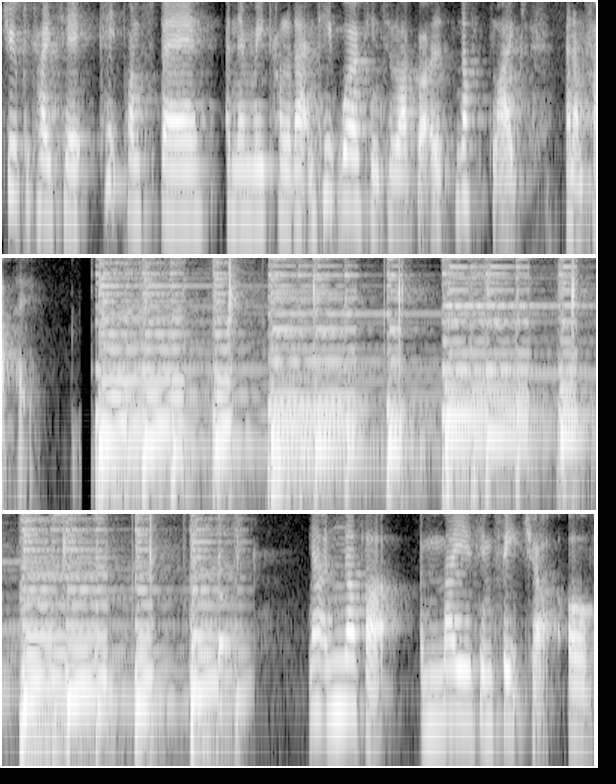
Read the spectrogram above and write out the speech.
duplicate it, keep one spare, and then recolour that and keep working till I've got enough flags and I'm happy. Now another amazing feature of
